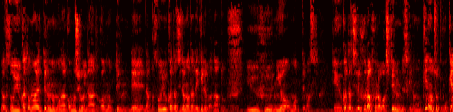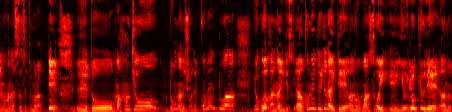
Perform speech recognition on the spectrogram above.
なんかそういう方のやってるのもなんか面白いなとか思ってるんで、なんかそういう形でまたできればな、というふうには思ってます。っていう形でフラフラはしてるんですけども、昨日ちょっと保険の話させてもらって、えっ、ー、と、まあ、反響、どうなんでしょうね。コメントはよくわかんないんですけど、あコメントいただいて、あの、まあ、すごい、えー、有料級で、あの、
